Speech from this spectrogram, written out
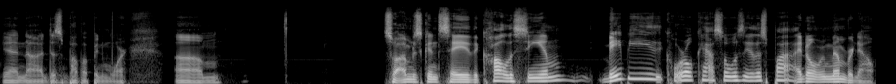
yeah, no, it doesn't pop up anymore. Um, so I'm just gonna say the Coliseum. Maybe the Coral Castle was the other spot. I don't remember now,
